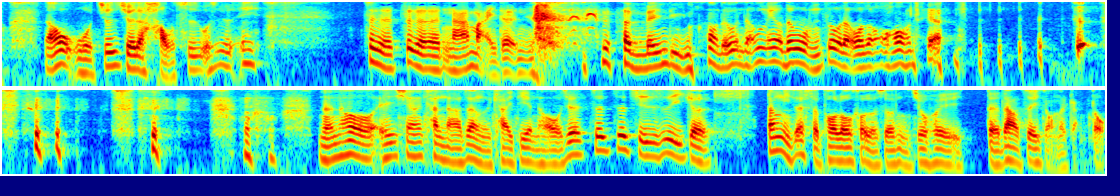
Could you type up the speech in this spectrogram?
然后我就是觉得好吃，我就觉得哎、这个这个哪买的？你 很没礼貌的问他，没有，的我们做的。我说哦，这样子。然后哎、欸，现在看他这样子开店哈，我觉得这这其实是一个，当你在 support local 的时候，你就会得到这种的感动。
